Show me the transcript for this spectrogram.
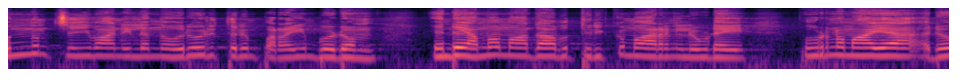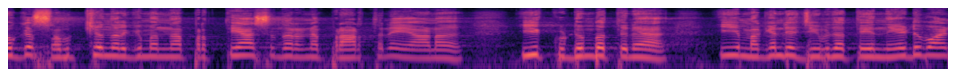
ഒന്നും ചെയ്യുവാനില്ലെന്ന് ഓരോരുത്തരും പറയുമ്പോഴും എന്റെ അമ്മ മാതാവ് തിരുക്കുമാരനിലൂടെ പൂർണമായ രോഗസൗഖ്യം നൽകുമെന്ന പ്രത്യാശ നിറഞ്ഞ പ്രാർത്ഥനയാണ് ഈ കുടുംബത്തിന് ഈ മകന്റെ ജീവിതത്തെ നേടുവാൻ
